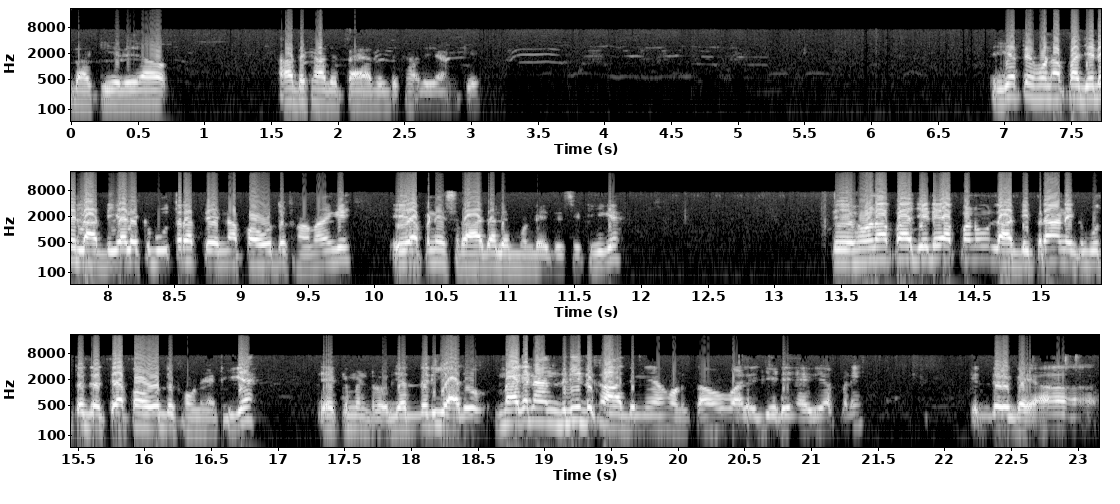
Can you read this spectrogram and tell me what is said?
ਬਾਕੀ ਇਹਦੇ ਆ ਆ ਦਿਖਾ ਦੇ, ਪੈਰ ਦਿਖਾ ਦੇ ਆਣ ਕੇ। ਠੀਕ ਹੈ? ਤੇ ਹੁਣ ਆਪਾਂ ਜਿਹੜੇ ਲਾਡੀ ਵਾਲੇ ਕਬੂਤਰ ਆ, ਤਿੰਨ ਆਪਾਂ ਉਹ ਦਿਖਾਵਾਂਗੇ। ਇਹ ਆਪਣੇ ਸਰਾਜ ਵਾਲੇ ਮੁੰਡੇ ਦੇ ਸੀ, ਠੀਕ ਹੈ? ਤੇ ਹੁਣ ਆਪਾਂ ਜਿਹੜੇ ਆਪਾਂ ਨੂੰ ਲਾਡੀ ਭਰਾ ਨੇ ਕਬੂਤਰ ਦਿੱਤੇ, ਆਪਾਂ ਉਹ ਦਿਖਾਉਣੇ ਆ, ਠੀਕ ਹੈ? ਇੱਕ ਮਿੰਟ ਰੁਕ ਜਾ ਹੀ ਆ ਜਾਓ। ਮੈਂ ਕਹਿੰਦਾ ਅੰਦਰ ਹੀ ਦਿਖਾ ਦਿੰਨੇ ਆ ਹੁਣ ਤਾਂ ਉਹ ਵਾਲੇ ਜਿਹੜੇ ਹੈਗੇ ਆਪਣੇ। ਕਿੱਧਰ ਗਿਆ?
